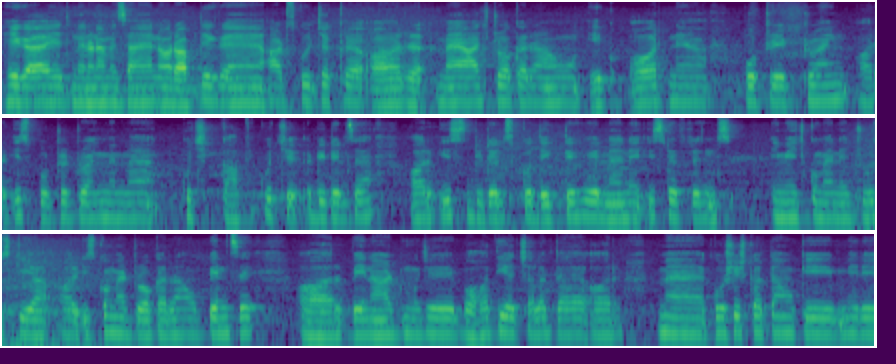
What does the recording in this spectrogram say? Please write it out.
हे गाइस मेरा नाम है सायन और आप देख रहे हैं आर्ट स्कूल चक्र और मैं आज ड्रॉ कर रहा हूँ एक और नया पोर्ट्रेट ड्राइंग और इस पोर्ट्रेट ड्राइंग में मैं कुछ काफ़ी कुछ डिटेल्स हैं और इस डिटेल्स को देखते हुए मैंने इस रेफरेंस इमेज को मैंने चूज़ किया और इसको मैं ड्रॉ कर रहा हूँ पेन से और पेन आर्ट मुझे बहुत ही अच्छा लगता है और मैं कोशिश करता हूँ कि मेरे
